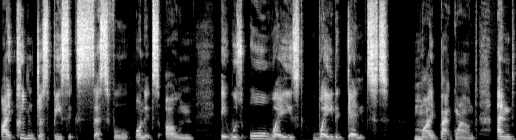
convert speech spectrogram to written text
I couldn't just be successful on its own. It was always weighed against my background. And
